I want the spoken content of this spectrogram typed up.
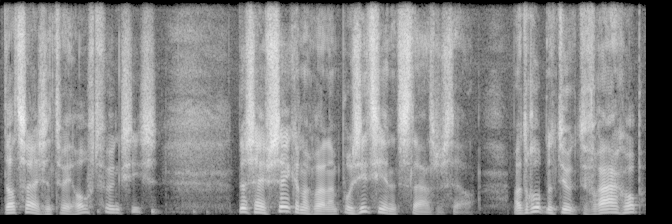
Dat zijn zijn twee hoofdfuncties. Dus hij heeft zeker nog wel een positie in het staatsbestel. Maar het roept natuurlijk de vraag op:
